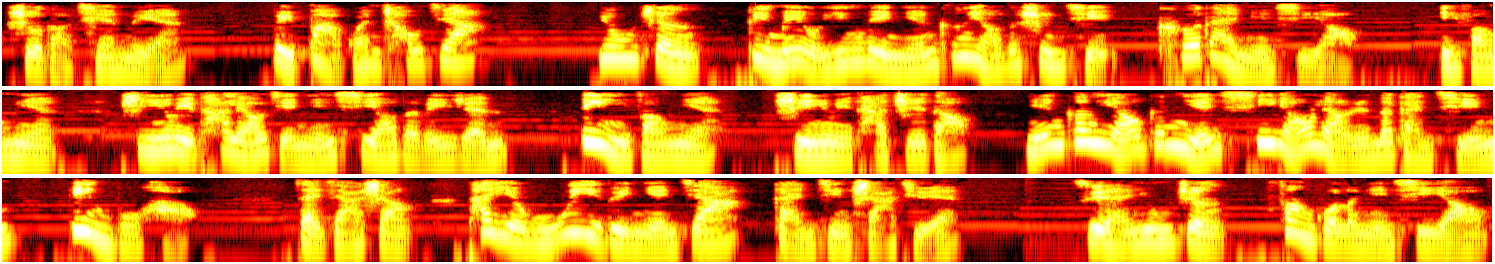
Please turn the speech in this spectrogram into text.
受到牵连，被罢官抄家。雍正并没有因为年羹尧的事情苛待年希尧，一方面是因为他了解年希尧的为人，另一方面是因为他知道年羹尧跟年希尧两人的感情并不好。再加上他也无意对年家赶尽杀绝，虽然雍正放过了年希尧，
